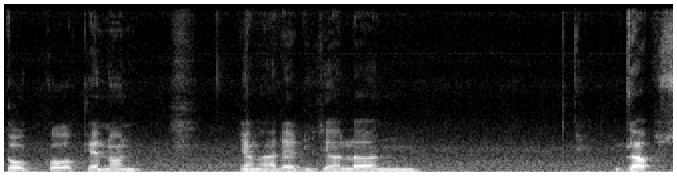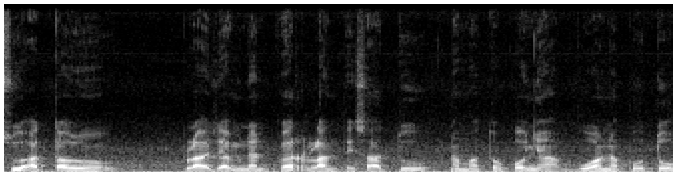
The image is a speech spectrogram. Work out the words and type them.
toko Canon yang ada di jalan Gapsu atau Plaza Per lantai 1 nama tokonya Buana Foto.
